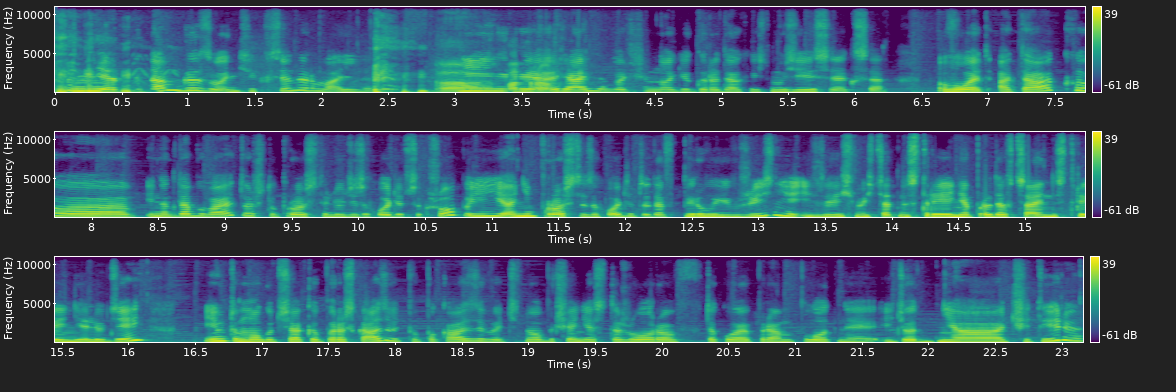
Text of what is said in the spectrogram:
Нет, там газончик, все нормально. А, И поправка. реально в очень многих городах есть музеи секса. Вот. А так, э, иногда бывает то, что просто люди заходят в секс-шоп, и они просто заходят туда впервые в жизни, и в зависимости от настроения продавца и настроения людей, им там могут всякое порассказывать, попоказывать. Но обучение стажеров такое прям плотное идет дня 4,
